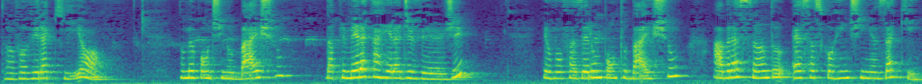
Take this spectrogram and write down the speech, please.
Então, eu vou vir aqui, ó, no meu pontinho baixo da primeira carreira de verde, eu vou fazer um ponto baixo abraçando essas correntinhas aqui.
